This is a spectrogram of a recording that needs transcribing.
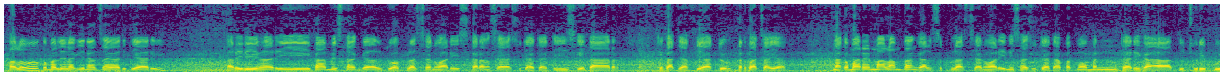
Halo, kembali lagi dengan saya Aditya Hari. Hari ini hari Kamis tanggal 12 Januari. Sekarang saya sudah ada di sekitar dekatnya Viaduk Kertajaya. Nah, kemarin malam tanggal 11 Januari ini saya sudah dapat momen dari KA 7050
